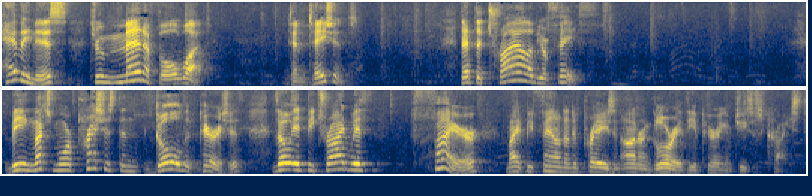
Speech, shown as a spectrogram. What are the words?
heaviness through manifold what? Temptations. That the trial of your faith, being much more precious than gold that perisheth, though it be tried with fire, might be found unto praise and honor and glory at the appearing of Jesus Christ.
